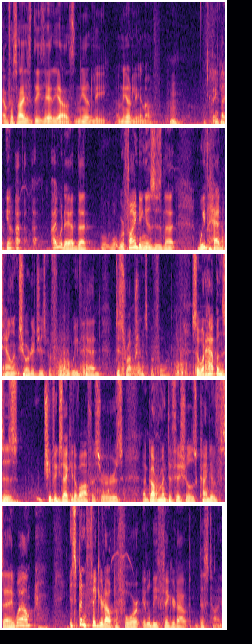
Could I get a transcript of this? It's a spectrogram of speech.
emphasize these areas nearly uh, nearly enough. Mm. Thank you. Uh, you know, I, I would add that what we're finding is is that we've had talent shortages before. We've had disruptions before. So what happens is chief executive officers, uh, government officials kind of say, well it's been figured out before. It'll be figured out this time.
